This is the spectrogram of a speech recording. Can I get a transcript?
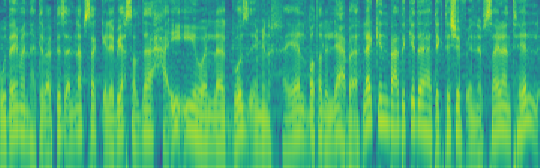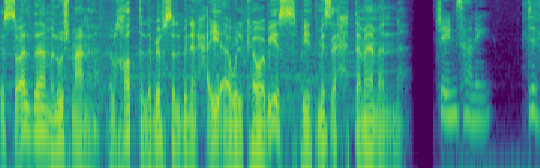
ودايما هتبقى بتسأل نفسك اللي بيحصل ده حقيقي ولا جزء من خيال بطل اللعبة. لكن بعد كده هتكتشف إن في Silent Hill السؤال ده ملوش معنى. الخط اللي بيفصل بين الحقيقة والكوابيس بيتمسح تماما. James, honey, did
